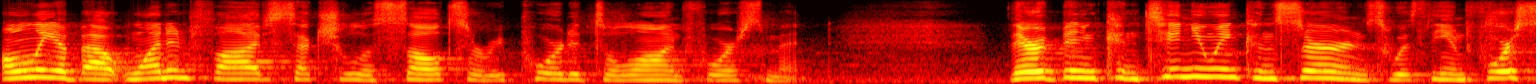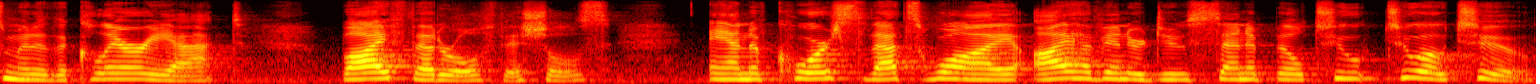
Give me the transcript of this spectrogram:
only about one in five sexual assaults are reported to law enforcement. There have been continuing concerns with the enforcement of the Clery Act by federal officials, and of course, that's why I have introduced Senate Bill 202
